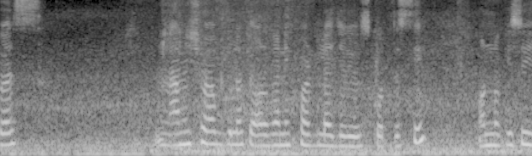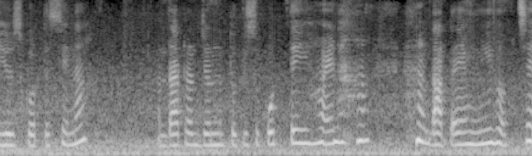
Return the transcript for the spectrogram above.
গাছ। আমি সবগুলোতে অর্গানিক ফার্টিলাইজার ইউজ করতেছি। অন্য কিছু ইউজ করতেছি না। ডাটার জন্য তো কিছু করতেই হয় না। ডাটা এমনি হচ্ছে।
